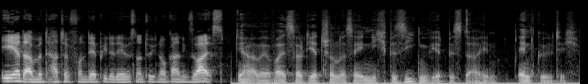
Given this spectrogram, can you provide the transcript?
er damit hatte, von der Peter Davis natürlich noch gar nichts weiß. Ja, aber er weiß halt jetzt schon, dass er ihn nicht besiegen wird bis dahin. Endgültig.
